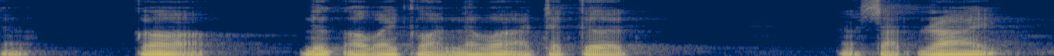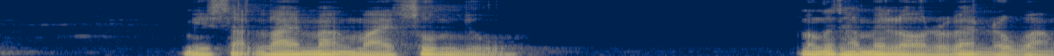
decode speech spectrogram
นะก็นึกเอาไว้ก่อนนะว่าอาจจะเกิดสัตว์ร้าย มีสัตว์ร้ายมากมายซุ่มอยู่ มันก็ทำให้เราระแวดระวัง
